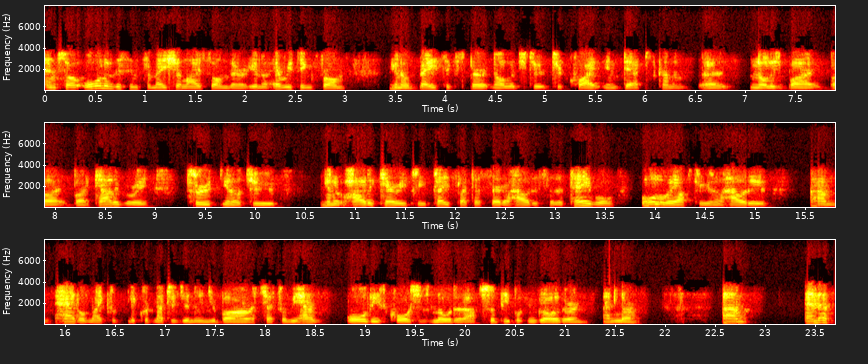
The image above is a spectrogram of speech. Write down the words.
and so all of this information lies on there. You know, everything from you know basic spirit knowledge to, to quite in depth kind of uh, knowledge by, by by category, through you know to you know how to carry three plates, like I said, or how to set a table, all the way up to you know how to um, handle liquid nitrogen in your bar, etc. We have all these courses loaded up so people can go there and, and learn. Um, and that's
